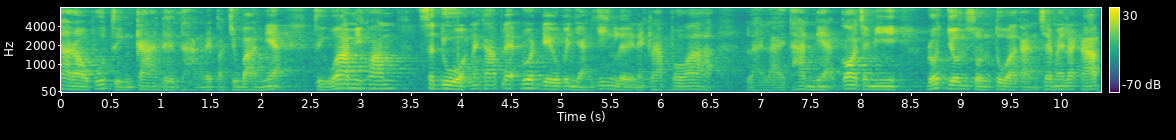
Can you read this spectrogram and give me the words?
ถ้าเราพูดถึงการเดินทางในปัจจุบันเนี่ยถือว่ามีความสะดวกนะครับและรวดเร็วเป็นอย่างยิ่งเลยนะครับ เพราะว่าหลาย ๆ ท่านเนี่ยก็จะมีรถยนต์ส่วนตัวกันใช่ไหมล่ะครับ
